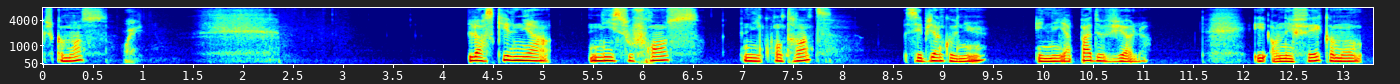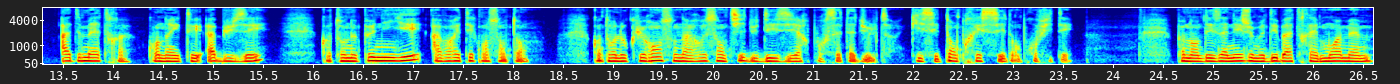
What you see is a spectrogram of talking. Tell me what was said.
Je commence? Oui. Lorsqu'il n'y a ni souffrance, ni contrainte, c'est bien connu, il n'y a pas de viol. Et en effet, comment admettre qu'on a été abusé quand on ne peut nier avoir été consentant? Quand en l'occurrence on a ressenti du désir pour cet adulte qui s'est empressé d'en profiter. Pendant des années, je me débattrai moi-même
